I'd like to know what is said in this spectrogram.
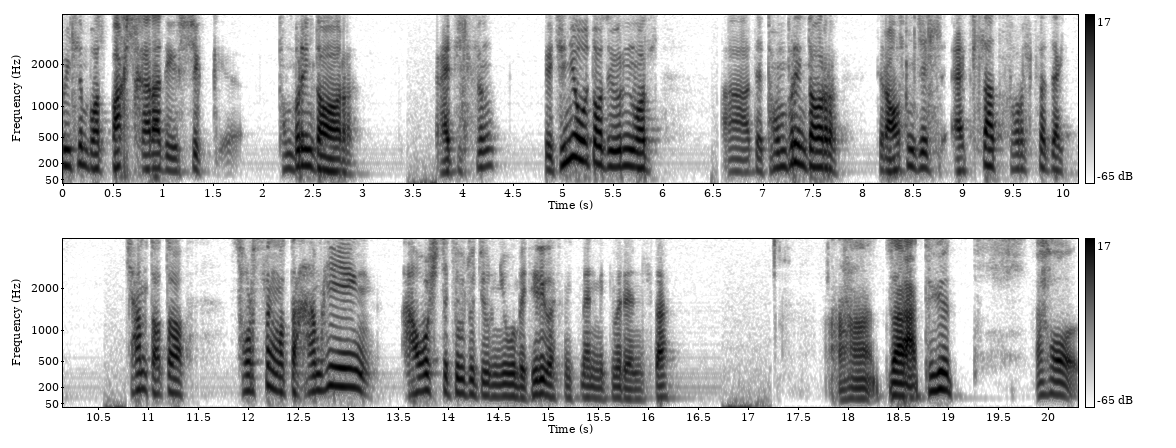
бэлэн бол багш гараад иршиг тумбрын доор ажилласан. Тэгээ чиний хувьд бол ер нь бол тэгээ тумбрын доор тэр олон жил ажиллаад суралцаад яг чамд одоо сурсан одоо хамгийн авууштай зүйлүүд ер нь юу юм бэ? Тэрийг бас мэдмээр мэдмээр байна л да. Аа за тэгээд яг хуу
